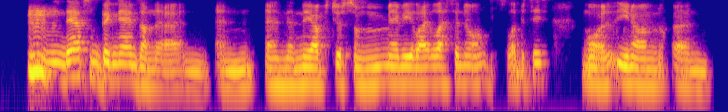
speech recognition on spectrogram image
they have some big names on there, and and and then they have just some maybe like lesser known celebrities, more you know, and, and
